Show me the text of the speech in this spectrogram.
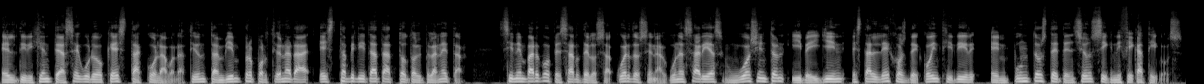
El dirigente aseguró que esta colaboración también proporcionará estabilidad a todo el planeta sin embargo, a pesar de los acuerdos en algunas áreas, Washington y Beijing están lejos de coincidir en puntos de tensión significativos.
